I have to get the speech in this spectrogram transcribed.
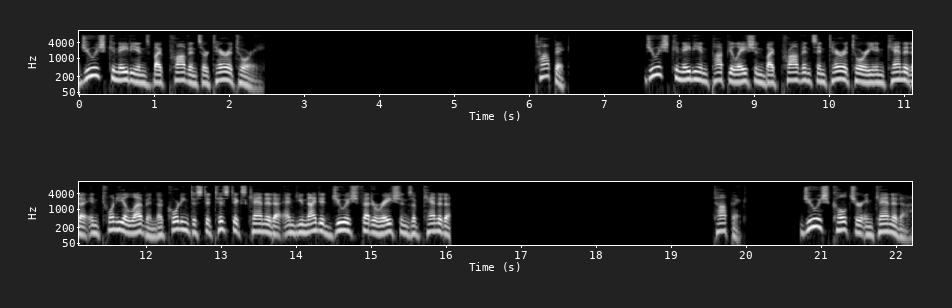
Jewish Canadians by province or territory? Jewish Canadian population by province and territory in Canada in 2011 according to Statistics Canada and United Jewish Federations of Canada? Jewish culture in Canada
